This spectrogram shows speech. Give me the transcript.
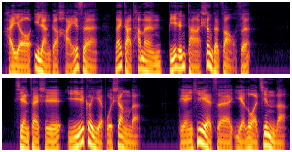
还有一两个孩子来打他们别人打剩的枣子，现在是一个也不剩了，连叶子也落尽了。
